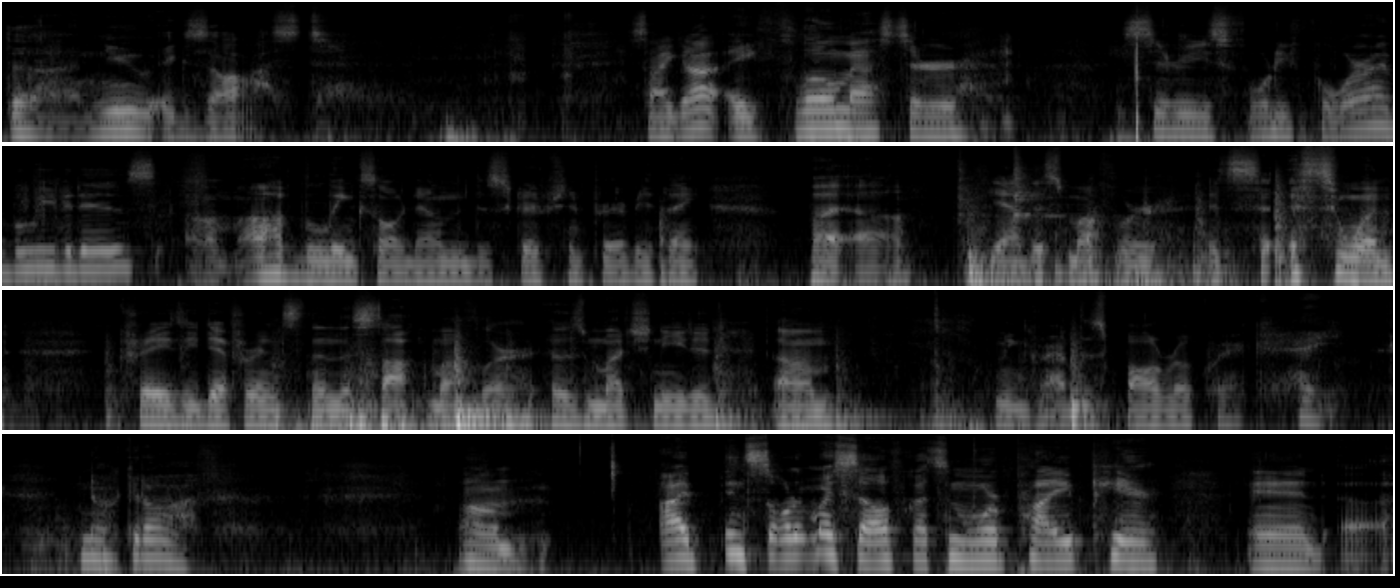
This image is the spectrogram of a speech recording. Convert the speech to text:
the new exhaust. So I got a Flowmaster Series 44, I believe it is. Um, I'll have the links all down in the description for everything. But uh, yeah, this muffler, it's it's one crazy difference than the stock muffler. It was much needed. Um, let me grab this ball real quick. Hey, knock it off. Um, I installed it myself. Got some more pipe here, and uh,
